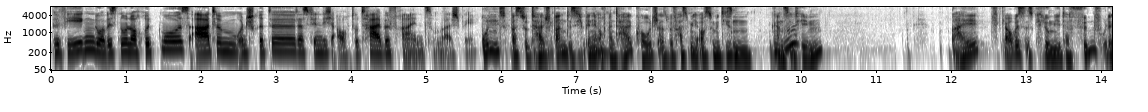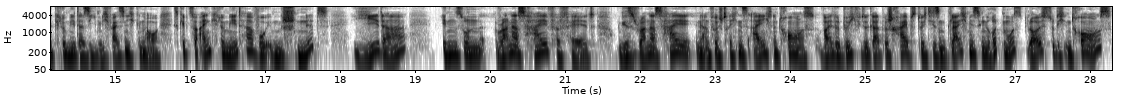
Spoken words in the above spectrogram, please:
Bewegen, du bist nur noch Rhythmus, Atem und Schritte, das finde ich auch total befreiend zum Beispiel. Und was total spannend ist, ich bin ja auch Mentalcoach, also befasse mich auch so mit diesen ganzen mhm. Themen. Bei, ich glaube, es ist Kilometer 5 oder Kilometer 7, ich weiß nicht genau. Es gibt so ein Kilometer, wo im Schnitt jeder in so ein Runners High verfällt. Und dieses Runners High, in Anführungsstrichen, ist eigentlich eine Trance, weil du durch, wie du gerade beschreibst, durch diesen gleichmäßigen Rhythmus läufst du dich in Trance.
